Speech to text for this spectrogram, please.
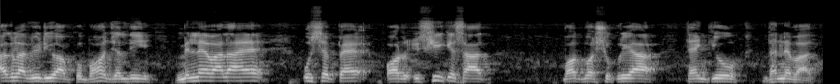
अगला वीडियो आपको बहुत जल्दी मिलने वाला है। उससे पह और इसी के साथ बहुत बहुत शुक्रिया। थैंक यू धन्यवाद।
